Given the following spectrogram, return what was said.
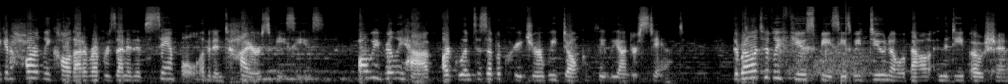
We can hardly call that a representative sample of an entire species. All we really have are glimpses of a creature we don't completely understand. The relatively few species we do know about in the deep ocean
